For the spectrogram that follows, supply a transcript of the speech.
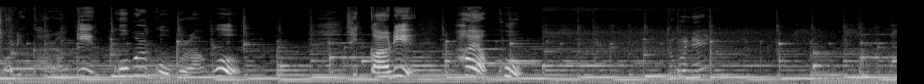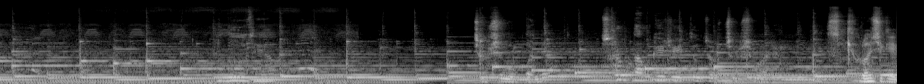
머리카락이 꼬불꼬불하고 색깔이 하얗고 누구니? 누구세요? 접시 못 봤냐? 살고 담겨져 있던 저 접시 말이야. 결혼식에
